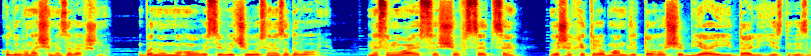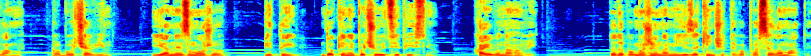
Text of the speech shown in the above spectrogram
коли вона ще не завершена. У Беновому голосі вичулося незадоволення. Не сумніваюся, що все це лише хитрий обман для того, щоб я і далі їздив із вами, пробурчав він. Я не зможу піти, доки не почую цю пісню. Хай вона горить. То допоможи нам її закінчити, попросила мати.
